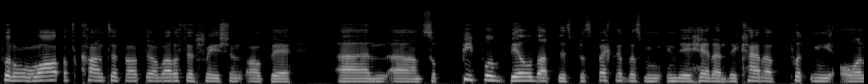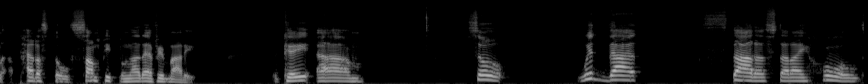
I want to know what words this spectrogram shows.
put a lot of content out there, a lot of information out there, and um, so people build up this perspective of me in their head, and they kind of put me on a pedestal. Some people, not everybody. Okay, um, so with that status that I hold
